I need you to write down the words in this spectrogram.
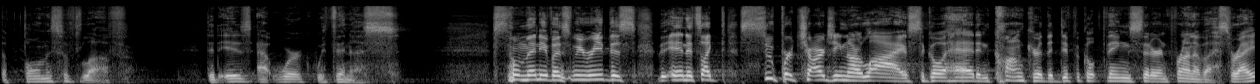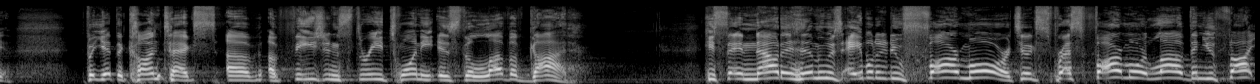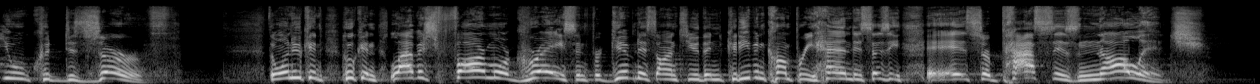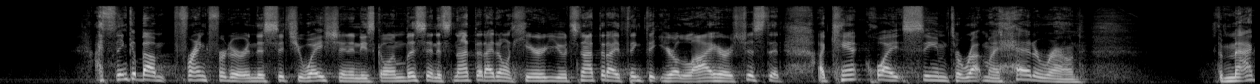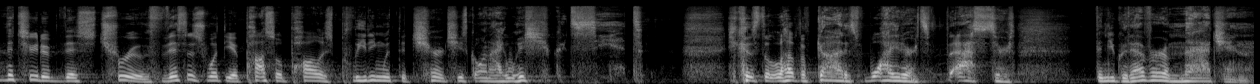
The fullness of love that is at work within us. So many of us, we read this and it's like supercharging our lives to go ahead and conquer the difficult things that are in front of us, right? But yet the context of Ephesians 3:20 is the love of God. He's saying, now to him who is able to do far more, to express far more love than you thought you could deserve the one who can, who can lavish far more grace and forgiveness onto you than you could even comprehend. It says he, it surpasses knowledge. I think about Frankfurter in this situation, and he's going, Listen, it's not that I don't hear you. It's not that I think that you're a liar. It's just that I can't quite seem to wrap my head around the magnitude of this truth. This is what the Apostle Paul is pleading with the church. He's going, I wish you could see because the love of God is wider, it's faster than you could ever imagine.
